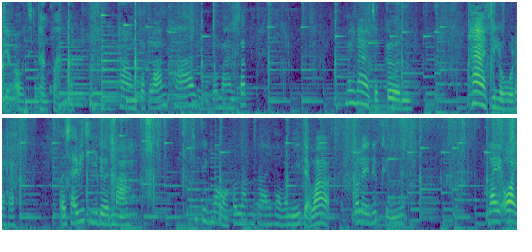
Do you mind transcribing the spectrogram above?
เดี๋ยวเอาทางขวางก่อนห่างจากร้านค้าอยู่ประมาณสัก ไม่น่าจะเกิน 5 กิโลนะคะเราใช้วิธีเดินมาที่จริงมาออกกำลังกายค่ะวันนี้แต่ว่าก็เลยนึกถึงไร่อ้อย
